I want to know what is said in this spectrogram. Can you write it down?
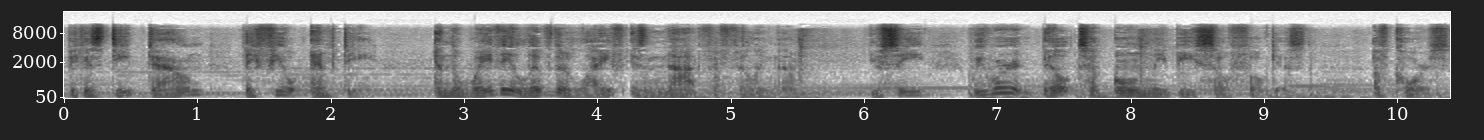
because deep down, they feel empty, and the way they live their life is not fulfilling them. You see, we weren't built to only be self focused. Of course,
